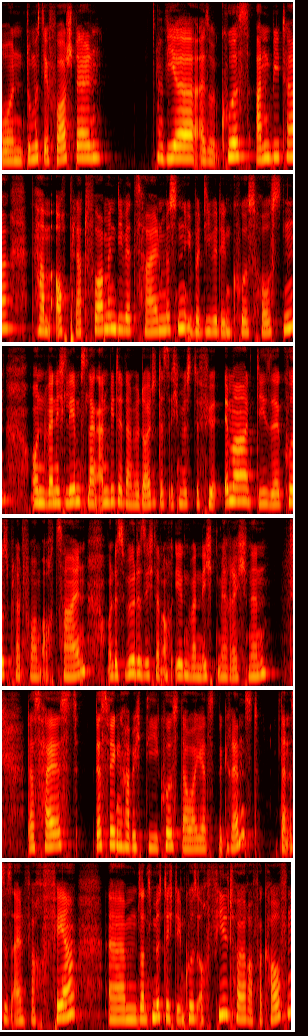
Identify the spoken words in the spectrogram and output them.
Und du musst dir vorstellen, wir, also Kursanbieter, haben auch Plattformen, die wir zahlen müssen, über die wir den Kurs hosten. Und wenn ich lebenslang anbiete, dann bedeutet das, ich müsste für immer diese Kursplattform auch zahlen. Und es würde sich dann auch irgendwann nicht mehr rechnen. Das heißt, deswegen habe ich die Kursdauer jetzt begrenzt. Dann ist es einfach fair. Ähm, sonst müsste ich den Kurs auch viel teurer verkaufen.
